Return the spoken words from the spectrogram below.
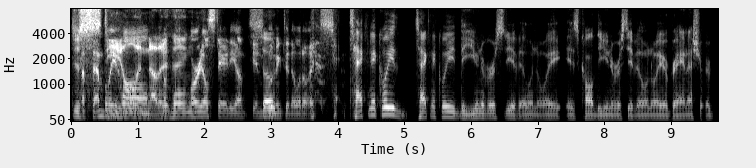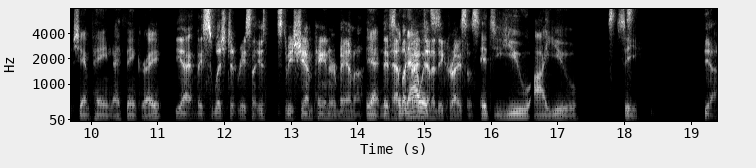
Just Assembly Hall, another thing. Memorial Stadium in So- Bloomington, Illinois. Te- technically, technically, the University of Illinois is called the University of Illinois or Urbana or Champaign, I think, right? Yeah, they switched it recently. It used to be Champaign Urbana. Yeah. They've so had like now an it's- identity crisis. It's UIUC. Yeah.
